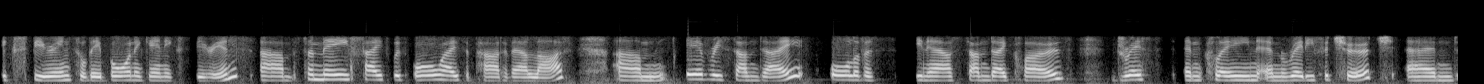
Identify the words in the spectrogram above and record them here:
experience or their born again experience. Um, for me, faith was always a part of our life. Um, every Sunday, all of us in our Sunday clothes, dressed and clean and ready for church and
